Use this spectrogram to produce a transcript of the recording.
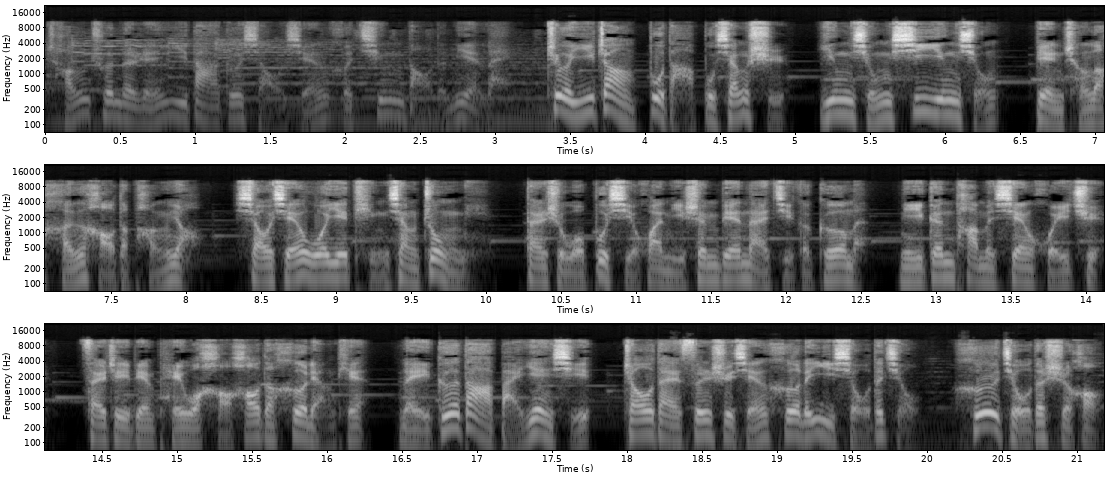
长春的仁义大哥小贤和青岛的聂磊，这一仗不打不相识，英雄惜英雄，变成了很好的朋友。小贤我也挺像中你，但是我不喜欢你身边那几个哥们，你跟他们先回去，在这边陪我好好的喝两天。磊哥大摆宴席，招待孙世贤喝了一宿的酒。喝酒的时候，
